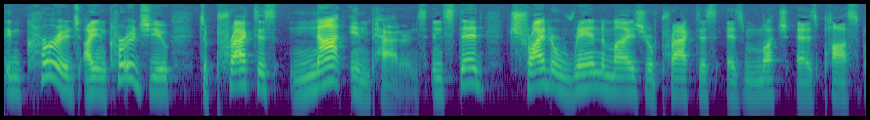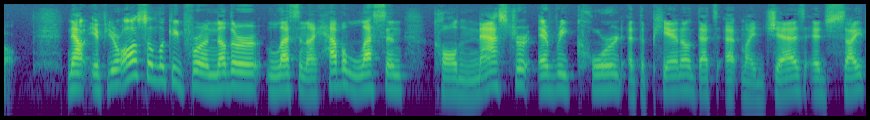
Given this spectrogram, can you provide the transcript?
encourage, I encourage you to practice not in patterns. Instead, try to randomize your practice as much as possible. Now, if you're also looking for another lesson, I have a lesson called Master Every Chord at the Piano. That's at my Jazz Edge site,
